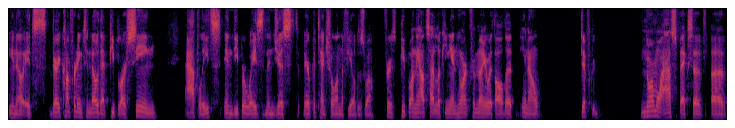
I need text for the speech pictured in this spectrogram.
you know, it's very comforting to know that people are seeing athletes in deeper ways than just their potential on the field as well. For people on the outside looking in who aren't familiar with all the, you know, diff- normal aspects of of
